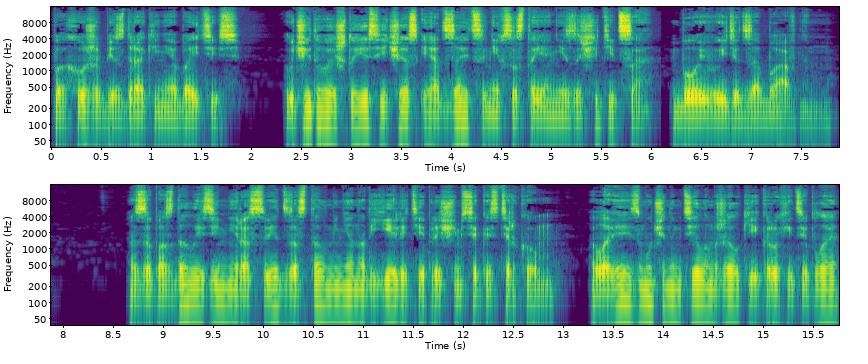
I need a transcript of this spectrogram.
Похоже, без драки не обойтись. Учитывая, что я сейчас и от зайца не в состоянии защититься, бой выйдет забавным. Запоздалый зимний рассвет застал меня над еле теплящимся костерком. Ловя измученным телом жалкие крохи тепла,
